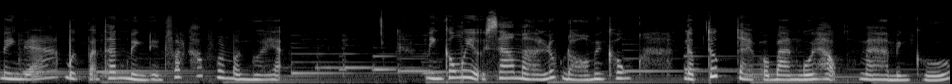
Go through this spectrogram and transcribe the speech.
Mình đã bực bản thân mình đến phát khóc luôn mọi người ạ. Mình không hiểu sao mà lúc đó mình không lập tức chạy vào bàn ngồi học mà mình cứ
